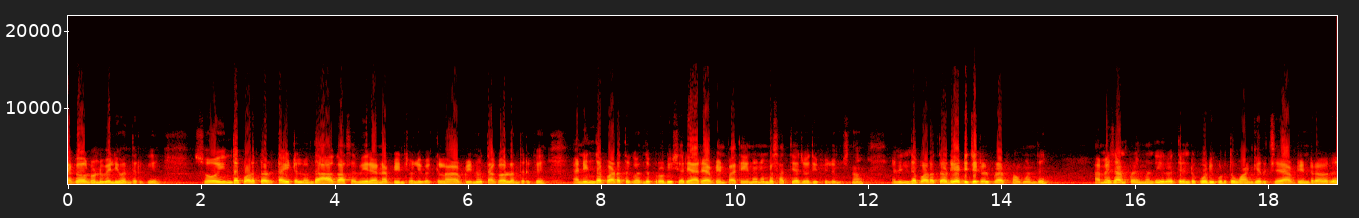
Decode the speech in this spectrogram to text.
தகவல் ஒன்று வெளி வந்திருக்கு ஸோ இந்த படத்தோட டைட்டில் வந்து ஆகாச வீரன் அப்படின்னு சொல்லி வைக்கலாம் அப்படின்னு தகவல் வந்திருக்கு. அண்ட் இந்த படத்துக்கு வந்து ப்ரொடியூசர் யார் அப்படின்னு பார்த்தீங்கன்னா நம்ம சத்யா ஜோதி ஃபிலிம்ஸ் தான். அண்ட் இந்த படத்தோடைய டிஜிட்டல் பிளாட்ஃபார்ம் வந்து அமேசான் ப்ரைம் வந்து இருபத்தி ரெண்டு கோடி கொடுத்து வாங்கிருச்சு அப்படின்ற ஒரு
